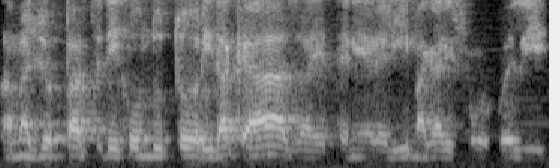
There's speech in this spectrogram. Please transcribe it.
la maggior parte dei conduttori da casa e tenere lì magari solo quelli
